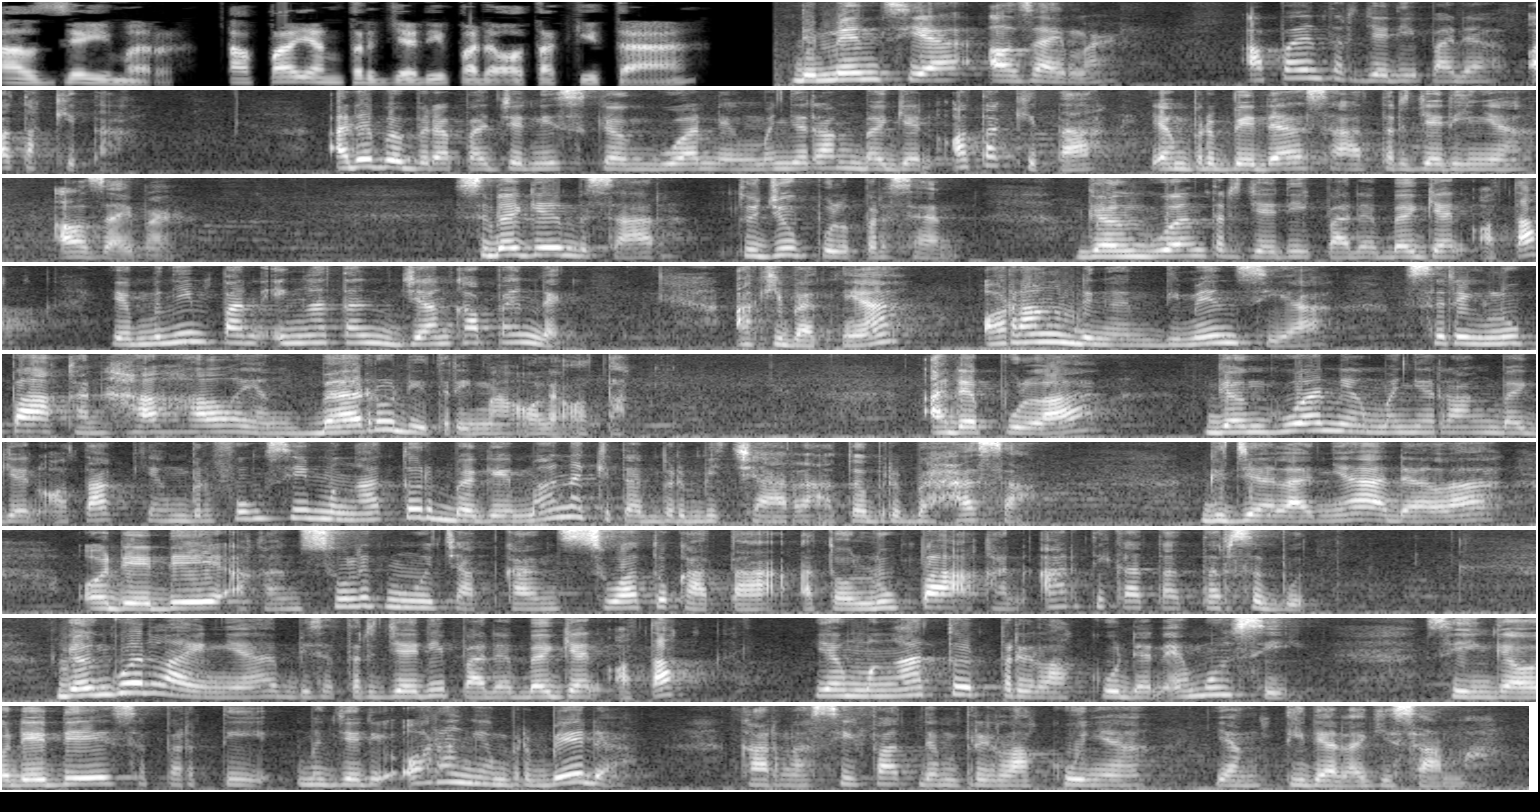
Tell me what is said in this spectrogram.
Alzheimer. Apa yang terjadi pada otak kita? Demensia Alzheimer. Apa yang terjadi pada otak kita? Ada beberapa jenis gangguan yang menyerang bagian otak kita yang berbeda saat terjadinya Alzheimer. Sebagian besar, 70%, gangguan terjadi pada bagian otak yang menyimpan ingatan jangka pendek. Akibatnya, orang dengan demensia sering lupa akan hal-hal yang baru diterima oleh otak. Ada pula gangguan yang menyerang bagian otak yang berfungsi mengatur bagaimana kita berbicara atau berbahasa. Gejalanya adalah ODD akan sulit mengucapkan suatu kata atau lupa akan arti kata tersebut. Gangguan lainnya bisa terjadi pada bagian otak yang mengatur perilaku dan emosi, sehingga ODD seperti menjadi orang yang berbeda karena sifat dan perilakunya yang tidak lagi sama.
